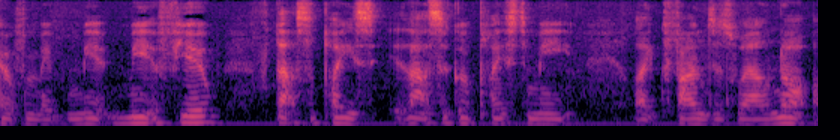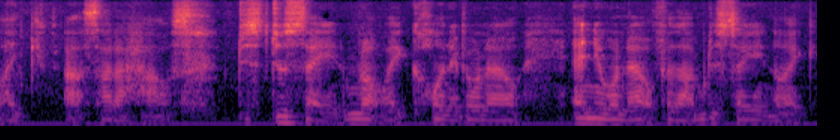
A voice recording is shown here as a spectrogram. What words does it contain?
Hopefully maybe meet, meet a few. That's a place. That's a good place to meet like fans as well. Not like outside a house. Just just saying. I'm not like calling everyone out, anyone out for that. I'm just saying like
